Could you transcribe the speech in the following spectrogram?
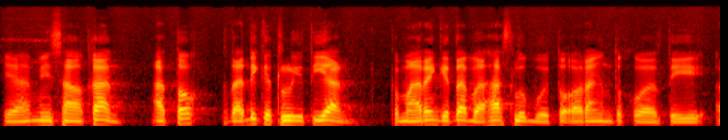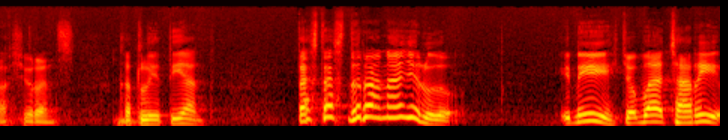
Ya misalkan atau tadi ketelitian. Kemarin kita bahas lu butuh orang untuk quality assurance. Ketelitian. Tes tes sederhana aja dulu. Ini coba cari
